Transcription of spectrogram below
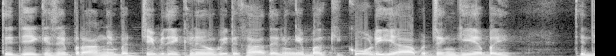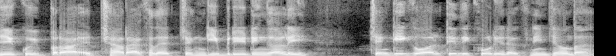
ਤੇ ਜੇ ਕਿਸੇ ਭਰਾ ਨੇ ਬੱਚੇ ਵੀ ਦੇਖਣੇ, ਉਹ ਵੀ ਦਿਖਾ ਦੇਣਗੇ। ਬਾਕੀ ਘੋੜੀ ਆਪ ਚੰਗੀ ਆ ਬਈ। ਤੇ ਜੇ ਕੋਈ ਭਰਾ ਇੱਛਾ ਰੱਖਦਾ, ਚੰਗੀ ਬਰੀਡਿੰਗ ਵਾਲੀ, ਚੰਗੀ ਕੁਆਲਿਟੀ ਦੀ ਘੋੜੀ ਰੱਖਣੀ ਚਾਹੁੰਦਾ,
